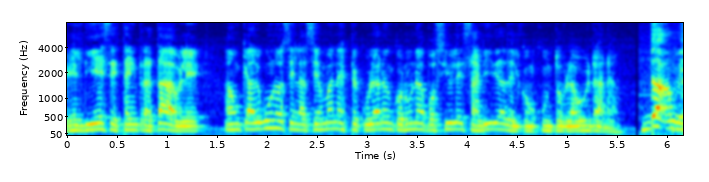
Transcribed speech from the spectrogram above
El 10 está intratable, aunque algunos en la semana especularon con una posible salida del conjunto blaugrana. Dame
